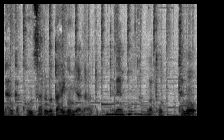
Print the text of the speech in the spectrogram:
なんかコンサルの醍醐味だなと思ってね、僕はとっても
